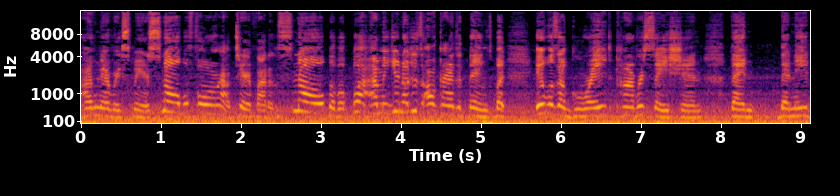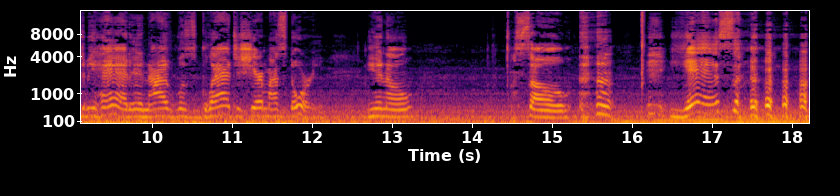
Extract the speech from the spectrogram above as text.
I've never experienced snow before. I'm terrified of the snow, blah, blah, blah. I mean, you know, just all kinds of things. But it was a great conversation that that needed to be had. And I was glad to share my story, you know. So, yes. so that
